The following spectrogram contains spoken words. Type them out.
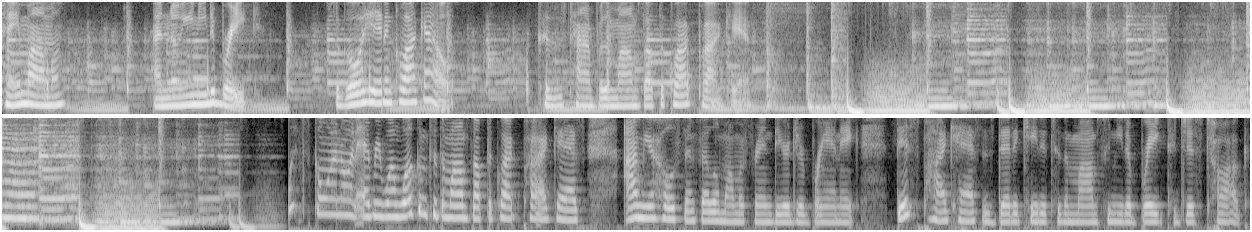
Hey, Mama. I know you need a break, so go ahead and clock out, because it's time for the Moms Off the Clock podcast. Welcome to the Moms Off the Clock podcast. I'm your host and fellow mama friend, Deirdre Brannick. This podcast is dedicated to the moms who need a break to just talk,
